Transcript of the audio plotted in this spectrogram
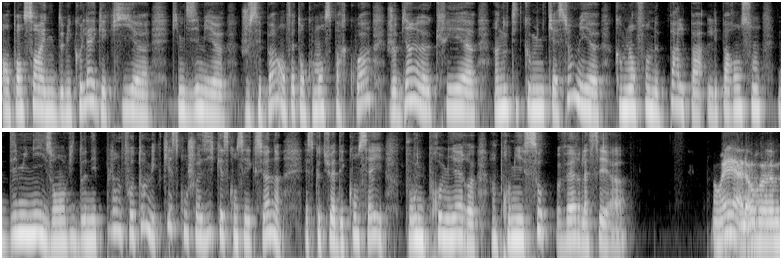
en pensant à une de mes collègues qui, qui me disait, mais je sais pas, en fait, on commence par quoi? Je veux bien créer un outil de communication, mais comme l'enfant ne parle pas, les parents sont démunis, ils ont envie de donner plein de photos, mais qu'est-ce qu'on choisit? Qu'est-ce qu'on sélectionne? Est-ce que tu as des conseils pour une première, un premier saut vers la CA Ouais, alors euh,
